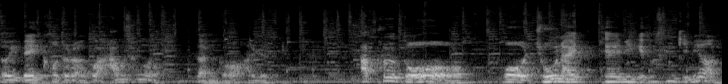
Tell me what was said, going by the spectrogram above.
여기 메이커들하고 아무 상관없다는 거 알려드립니다. 앞으로도 뭐 좋은 아이템이 계속 생기면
